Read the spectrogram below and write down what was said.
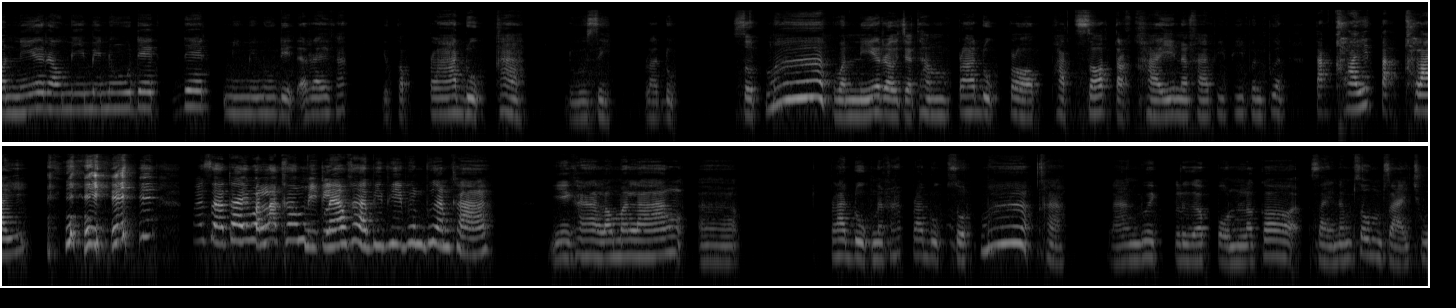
วันนี้เรามีเมนูเด็ดเด็ดๆมีเมนูเด็ดอะไรคะเกี่ยวกับปลาดุกค่ะ ดูสิปลาดุก สดมากวันนี้เราจะทำปลาดุกกรอบผัดซอสตะไคร้นะคะ พี่ๆเพื่อนๆตะไคร้ตะไคร้ภาษาไทยวันละคำอีกแล้วค่ะ พี่ๆเพื่อนๆค่ะ นี่ค่ะ เรามาล้างเอ่อปลาดุกนะคะปลาดุกสดมากค่ะ ล้างด้วยเกลือป่นแล้วก็ใส่น้ำส้มสายชู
